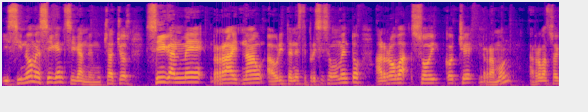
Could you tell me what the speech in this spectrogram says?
Y si no me siguen, síganme muchachos. Síganme right now, ahorita en este preciso momento, arroba soy arroba soy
